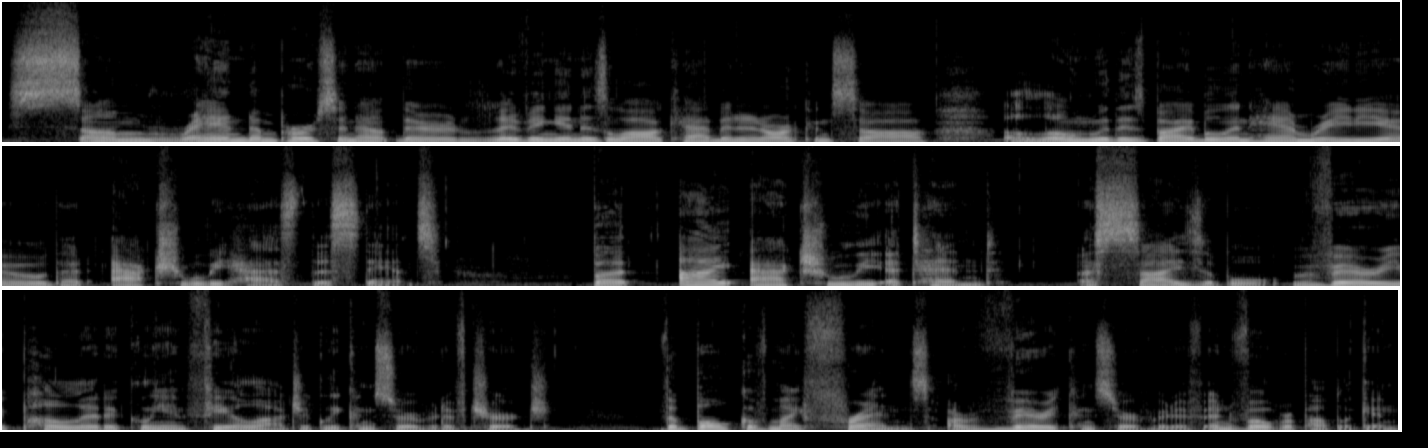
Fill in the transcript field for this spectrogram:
some random person out there living in his log cabin in Arkansas, alone with his Bible and ham radio, that actually has this stance. But I actually attend a sizable, very politically and theologically conservative church. The bulk of my friends are very conservative and vote Republican.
